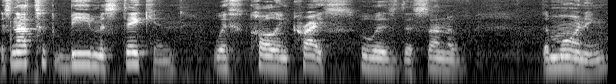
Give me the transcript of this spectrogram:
it's not to be mistaken with calling Christ, who is the son of the morning,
